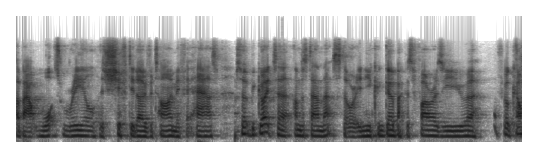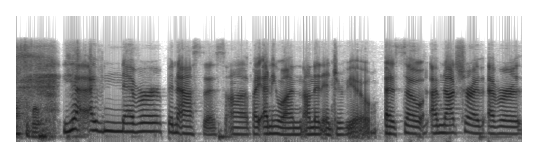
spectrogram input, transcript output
about what's real has shifted over time, if it has. So it'd be great to understand that story. And you can go back as far as you uh, feel comfortable. Yeah, I've never been asked this uh, by anyone on an interview. Uh, so I'm not sure I've ever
